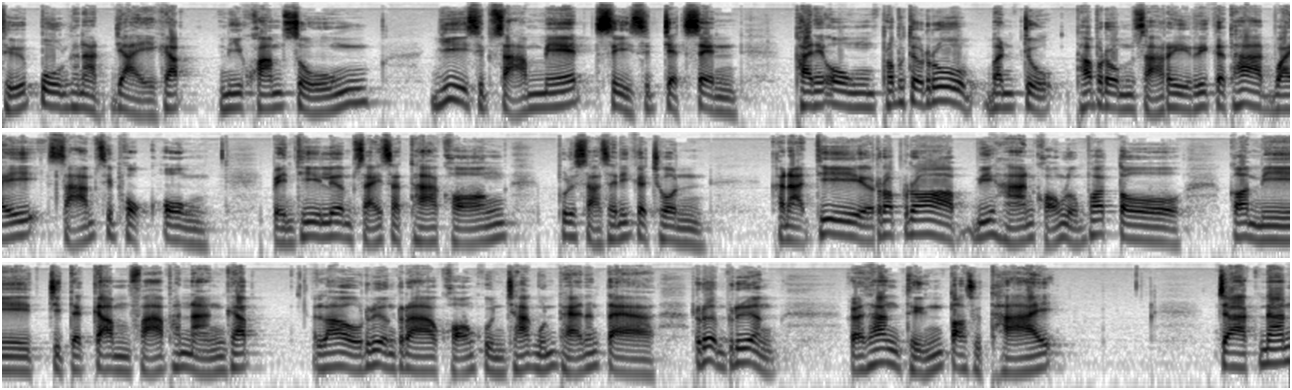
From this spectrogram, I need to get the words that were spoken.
ถือปูนขนาดใหญ่ครับ มีความสูง 23 เมตร 47 เซนภายในองค์พระพุทธรูปบรรจุพระบรมสารีริกธาตุไว้ 36 องค์ เป็นที่เลื่อมใสศรัทธาของพุทธศาสนิกชน ขณะที่รอบๆวิหารของหลวงพ่อโต ก็มีจิตรกรรมฝาผนังครับเล่าเรื่องราวของขุนช้างขุนแผนตั้งแต่เริ่มเรื่องกระทั่งถึงตอนสุดท้าย จากนั้น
